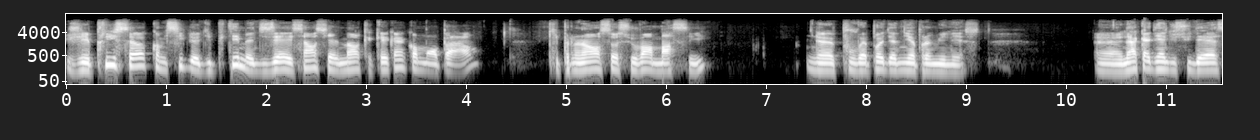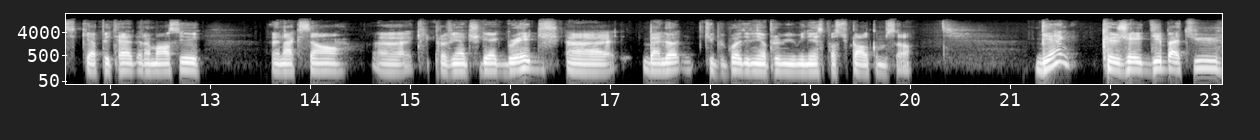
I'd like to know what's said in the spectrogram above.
j'ai pris ça comme si le député me disait essentiellement que quelqu'un comme mon père, qui prononce ça souvent merci, ne pouvait pas devenir premier ministre. Un Acadien du Sud-Est qui a peut-être ramassé un accent euh, qui provient de Chile Bridge, euh, ben là, tu ne peux pas devenir premier ministre parce que tu parles comme ça. Bien que j'ai débattu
